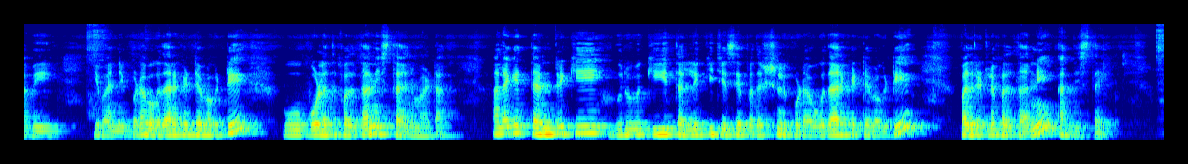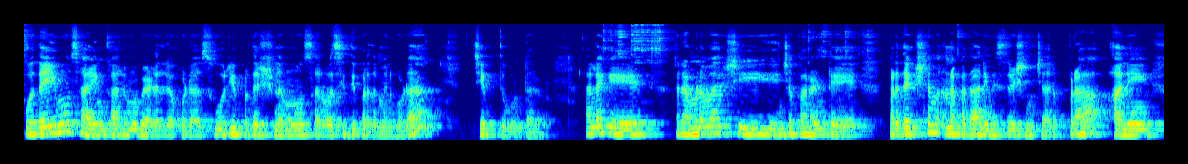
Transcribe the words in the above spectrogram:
అవి ఇవన్నీ కూడా ఒకదానికంటే ఒకటి పూలత ఫలితాన్ని ఇస్తాయన్నమాట. అలాగే తండ్రికి గురువుకి తల్లికి చేసే ప్రదక్షిణలు కూడా ఒకదానికంటే ఒకటి పది రెట్ల ఫలితాన్ని అందిస్తాయి. ఉదయము సాయంకాలము వేళల్లో కూడా సూర్య ప్రదక్షిణము సర్వసిద్ధి ప్రదమని కూడా చెప్తూ ఉంటారు. అలాగే రమణ మహర్షి ఏం చెప్పారంటే ప్రదక్షిణం అన్న పదాన్ని విశ్లేషించారు. ప్ర అనే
